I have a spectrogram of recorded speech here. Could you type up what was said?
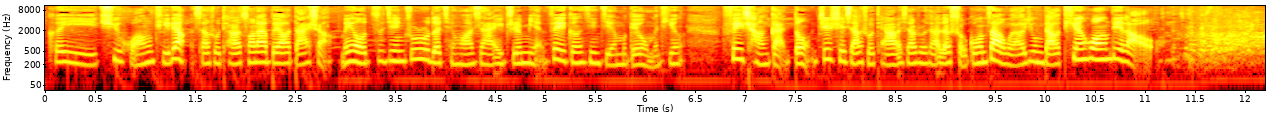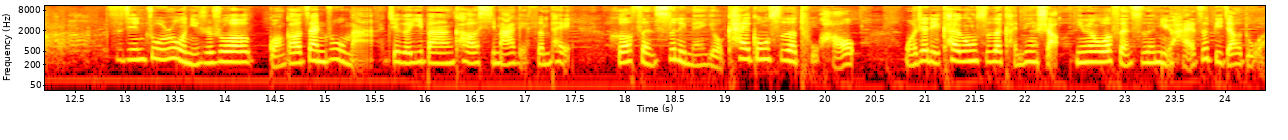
可以去黄提亮。小薯条从来不要打赏，没有资金注入的情况下，一直免费更新节目给我们听，非常感动，支持小薯条。小薯条的手工皂我要用到天荒地老。资金注入，你是说广告赞助嘛？这个一般靠喜马给分配。和粉丝里面有开公司的土豪，我这里开公司的肯定少，因为我粉丝女孩子比较多。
